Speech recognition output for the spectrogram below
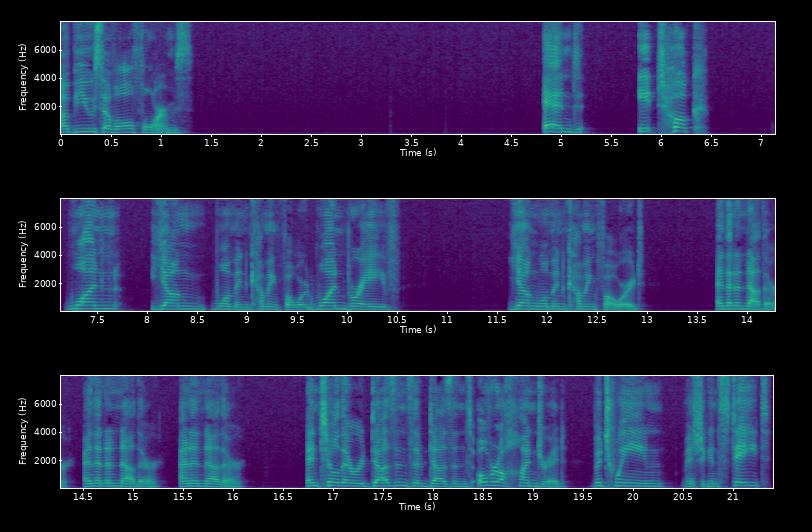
abuse of all forms. And it took one young woman coming forward, one brave young woman coming forward, and then another, and then another, and another, until there were dozens of dozens, over a hundred between Michigan State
